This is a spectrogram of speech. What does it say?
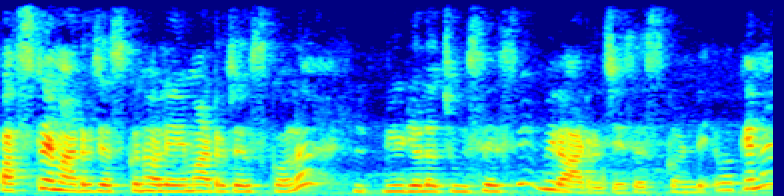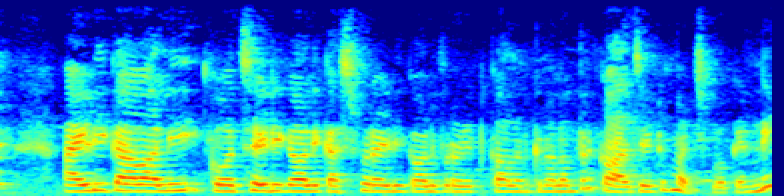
ఫస్ట్ టైం ఆర్డర్ చేసుకున్న వాళ్ళు ఏం ఆర్డర్ చేసుకోవాలో వీడియోలో చూసేసి మీరు ఆర్డర్ చేసేసుకోండి. ఓకేనా? ఐడి కావాలి కోచ్ ఐడి కావాలి కస్టమర్ ఐడి కావాలి ప్రోడక్ట్ కావాలనుకున్న వాళ్ళందరూ కాల్ చేయటం మర్చిపోకండి.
